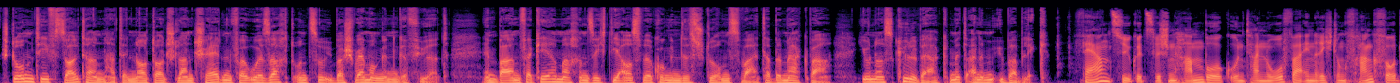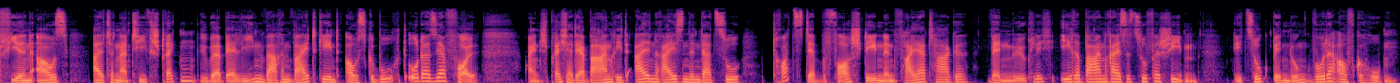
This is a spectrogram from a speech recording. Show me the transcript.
Sturmtief Soltan hat in Norddeutschland Schäden verursacht und zu Überschwemmungen geführt. Im Bahnverkehr machen sich die Auswirkungen des Sturms weiter bemerkbar. Jonas Kühlberg mit einem Überblick. Fernzüge zwischen Hamburg und Hannover in Richtung Frankfurt fielen aus. Alternativstrecken über Berlin waren weitgehend ausgebucht oder sehr voll. Ein Sprecher der Bahn riet allen Reisenden dazu, trotz der bevorstehenden Feiertage, wenn möglich, ihre Bahnreise zu verschieben. Die Zugbindung wurde aufgehoben.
